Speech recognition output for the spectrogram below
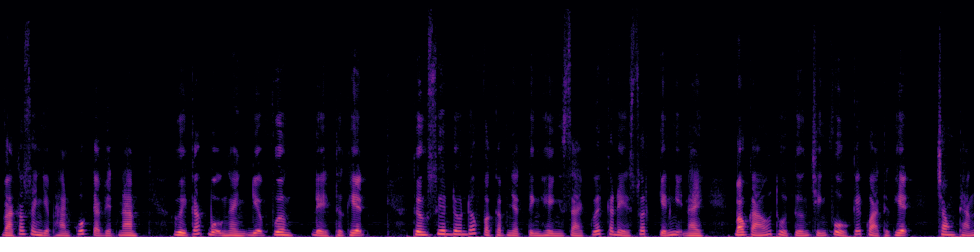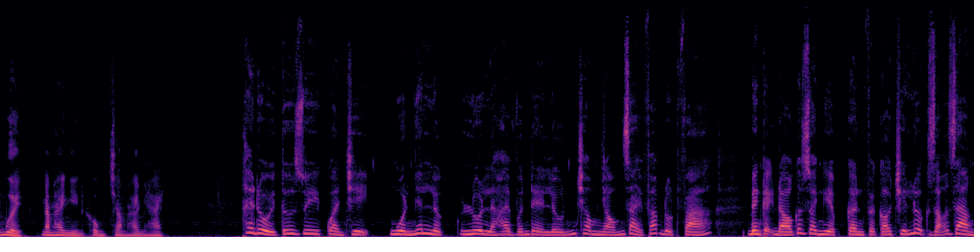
và các doanh nghiệp Hàn Quốc tại Việt Nam, gửi các bộ ngành địa phương để thực hiện thường xuyên đôn đốc và cập nhật tình hình giải quyết các đề xuất kiến nghị này, báo cáo Thủ tướng Chính phủ kết quả thực hiện trong tháng 10 năm 2022. Thay đổi tư duy quản trị, nguồn nhân lực luôn là hai vấn đề lớn trong nhóm giải pháp đột phá. Bên cạnh đó, các doanh nghiệp cần phải có chiến lược rõ ràng,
